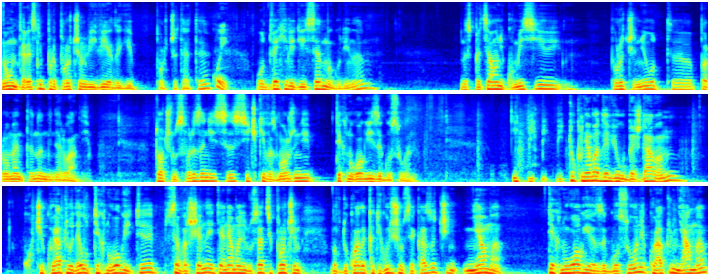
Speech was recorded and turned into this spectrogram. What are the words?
много интересни, препоръчвам ви вие да ги прочетете. Кои? От 2007 година на специални комисии, поръчани от парламента на Нидерландия. Точно свързани с всички възможни технологии за гласуване. И, и, и тук няма да ви убеждавам че която е от технологиите съвършена и тя няма недостатъци. Впрочем, в доклада категорично се казва, че няма технология за гласуване, която няма,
